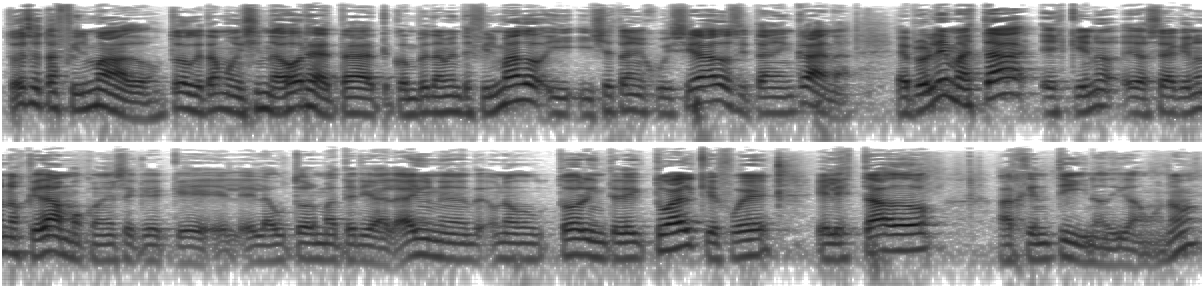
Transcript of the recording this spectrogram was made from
Todo eso está filmado. Todo lo que estamos diciendo ahora está completamente filmado y, ya están enjuiciados y están en cana. El problema está es que no, eh, o sea, que no nos quedamos con ese que, el, autor material. Hay un, un autor intelectual que fue el Estado argentino, digamos, ¿no?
